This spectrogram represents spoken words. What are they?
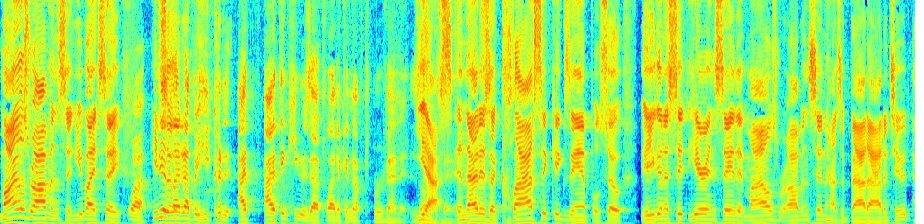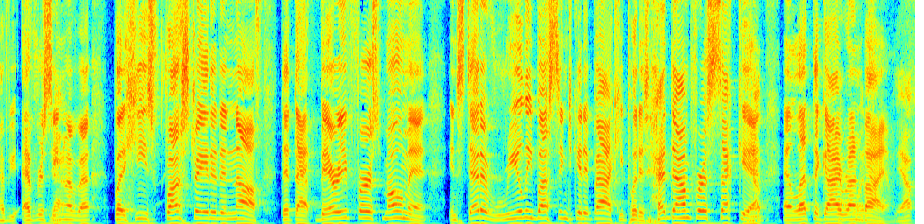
Miles Robinson, you might say, Well, he didn't so- let up, but he could. I I think he was athletic enough to prevent it. Yes, and that is a classic example. So, are you going to sit here and say that Miles Robinson has a bad attitude? Have you ever seen him No. have a bad? But he's frustrated enough that that very first moment, instead of really busting to get it back, he put his head down for a second Yep. And let the guy run Once- by him. Yep.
